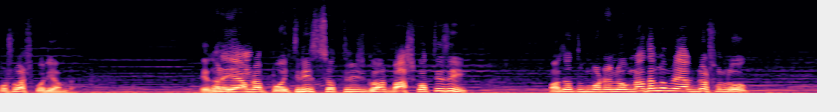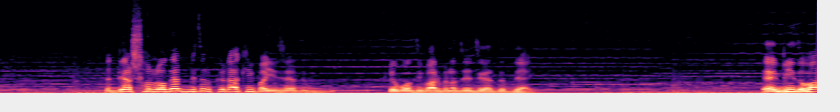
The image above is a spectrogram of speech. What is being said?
বসবাস করি আমরা। এখানে আমরা পঁয়ত্রিশ, ছত্রিশ ঘর বাস করতেছি, অন্তত মোটে লোক না থাকলে আমরা এক দেড়শো লোক। তো দেড়শো লোকের ভিতরে কেটা কী পাইছে কেউ বলতে পারবে না যে যে দেয়। এই বিধবা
